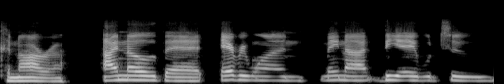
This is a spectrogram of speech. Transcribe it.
kinara. I know that everyone may not be able to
